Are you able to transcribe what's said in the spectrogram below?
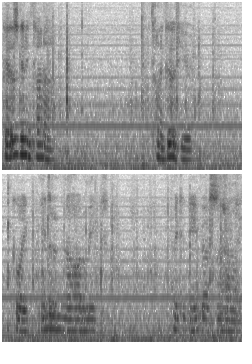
Okay, this is getting kind of kind of good here. Like, he didn't know how to make make a game pass, and I'm like,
